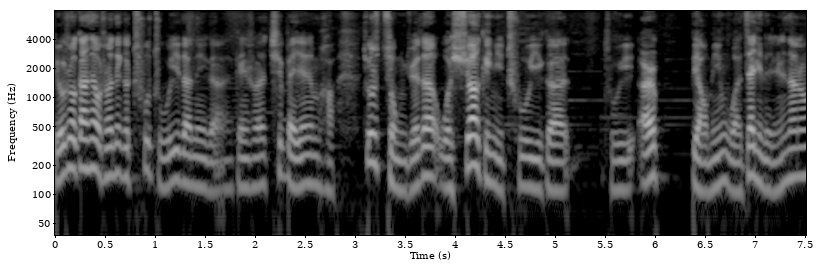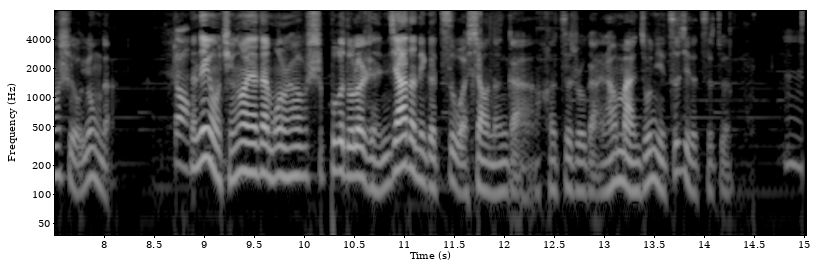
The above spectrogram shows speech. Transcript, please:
比如说刚才我说那个出主意的那个，跟你说去北京那么好，就是总觉得我需要给你出一个主意，而表明我在你的人生当中是有用的。懂那那种情况下，在某种程度上是剥夺了人家的那个自我效能感和自主感，然后满足你自己的自尊。嗯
